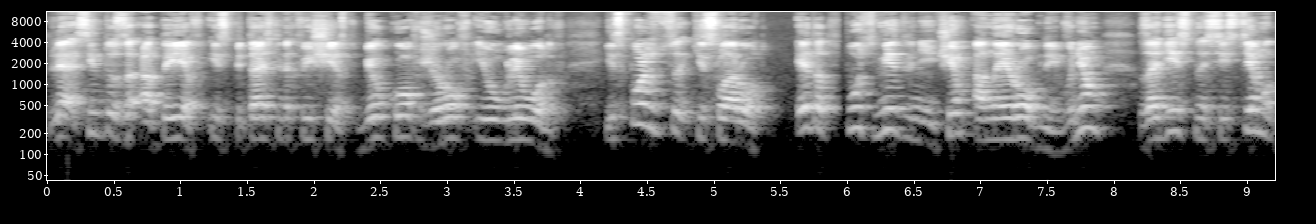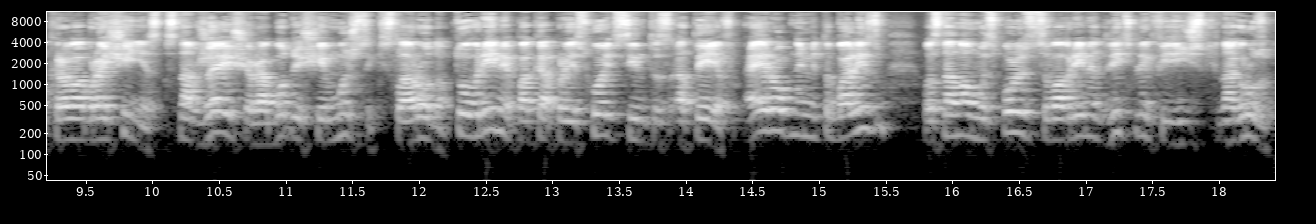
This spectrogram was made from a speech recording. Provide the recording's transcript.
для синтеза АТФ из питательных веществ, белков, жиров и углеводов. Используется кислород. Этот путь медленнее, чем анаэробный. В нем задействована система кровообращения, снабжающая работающие мышцы кислородом, в то время, пока происходит синтез АТФ. Аэробный метаболизм в основном используется во время длительных физических нагрузок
